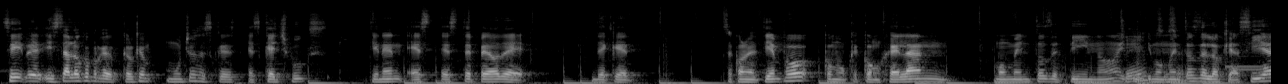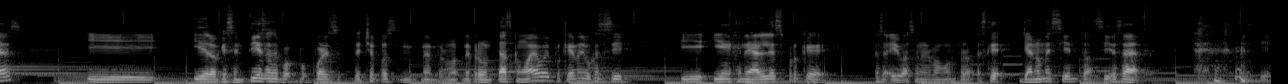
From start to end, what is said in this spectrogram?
Sí, eh, y está loco porque creo que muchos ske- sketchbooks tienen es- este pedo de, de que, o sea, con el tiempo como que congelan momentos de ti, ¿no? Y, sí, momentos de lo que hacías y, y de lo que sentías. O sea, por, por- por eso, de hecho, pues me, me preguntas como, ay, güey, ¿por qué no dibujas así? Y, y en general es porque, o sea, iba a sonar mamón, pero es que ya no me siento así, o sea...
